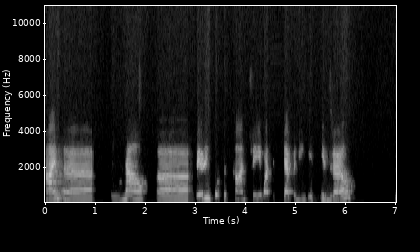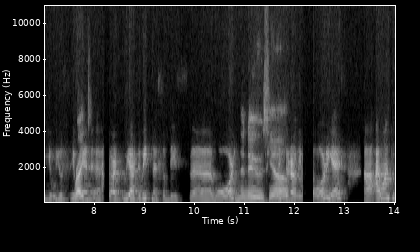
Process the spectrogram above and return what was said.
time uh, now uh, very important country what is happening is Israel. You, you, you right. can, uh, we are the witness of this uh, war. In the news, yeah. Literally war, yes. Uh, I want to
